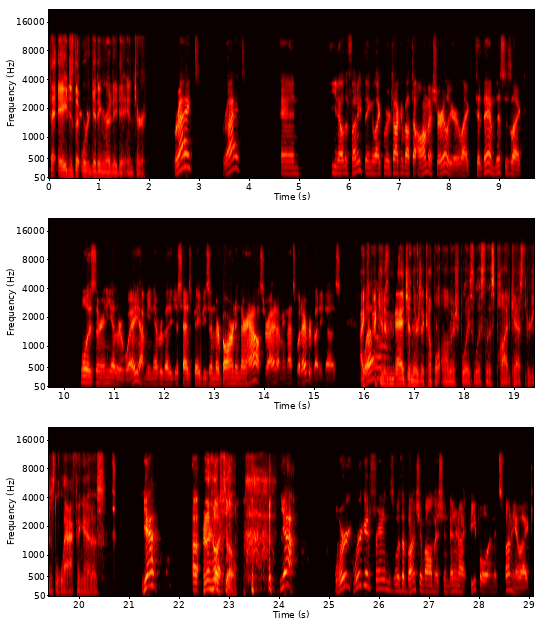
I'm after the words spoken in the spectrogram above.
the age that we're getting ready to enter. Right right? And you know the funny thing like we were talking about the amish earlier like to them this is like well is there any other way? I mean everybody just has babies in their barn in their house right? I mean that's what everybody does. I, well, I can imagine there's a couple amish boys listening to this podcast that are just laughing at us. Yeah. Uh, and i hope but, so. Yeah. We're we're good friends with a bunch of amish and mennonite people and it's funny like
